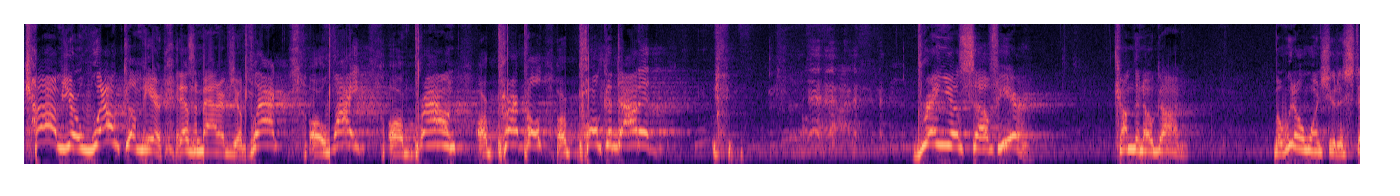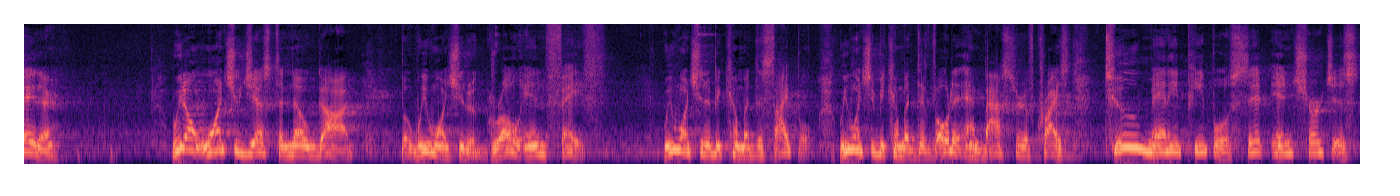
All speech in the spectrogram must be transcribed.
Come, you're welcome here. It doesn't matter if you're black or white or brown or purple or polka dotted. Bring yourself here. Come to know God. But we don't want you to stay there. We don't want you just to know God, but we want you to grow in faith. We want you to become a disciple. We want you to become a devoted ambassador of Christ. Too many people sit in churches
